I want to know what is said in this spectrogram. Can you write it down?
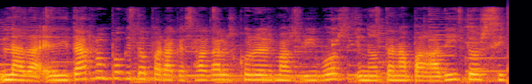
Nada, editarlo un poquito para que salgan los colores más vivos y no tan apagaditos. Sí.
